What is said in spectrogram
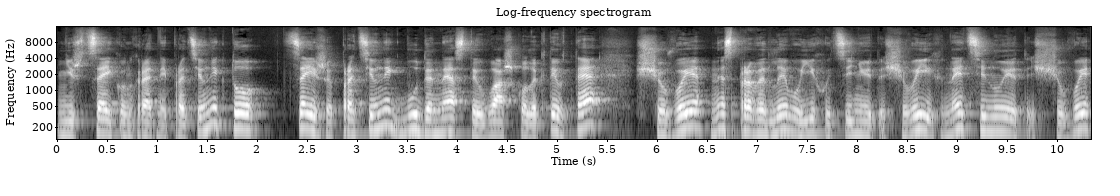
ніж цей конкретний працівник, то цей же працівник буде нести в ваш колектив те, що ви несправедливо їх оцінюєте, що ви їх не цінуєте, що ви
